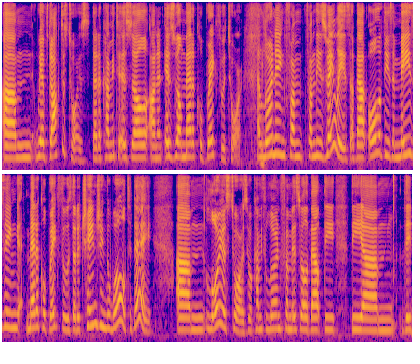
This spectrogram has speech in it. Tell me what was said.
Um, we have doctors' tours that are coming to Israel on an Israel medical breakthrough tour and learning from, from the Israelis about all of these amazing medical breakthroughs that are changing the world today. Um, lawyers' tours who are coming to learn from Israel about the the um, the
